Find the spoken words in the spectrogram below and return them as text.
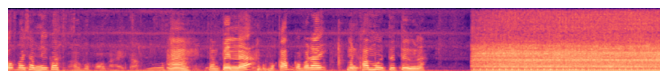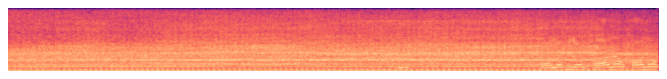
จบไว้ซ้ำนี้ก่อนเอาบ่ขอก็ให้กลับอยู่อ่าจำเป็นแล้วบกลับก็บ่ได้ มันค่ำมืดตื่นๆแล้วคาแล้วพี่น้องคาแล้วคาแล้ว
